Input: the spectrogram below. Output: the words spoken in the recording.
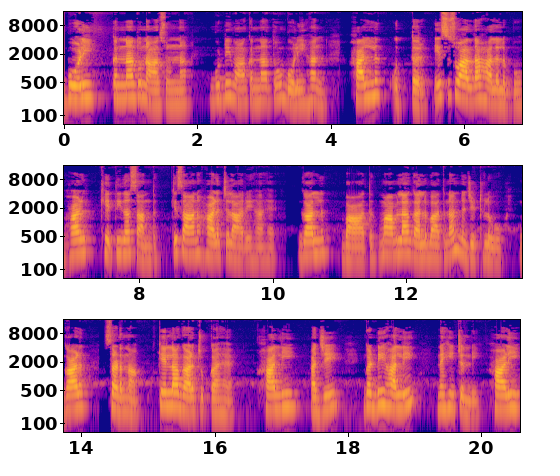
ਬੋਲੀ, ਕੰਨਾਂ ਤੋਂ ਨਾ ਸੁਣਨਾ। ਬੁੱਢੀ ਮਾਂ ਕੰਨਾਂ ਤੋਂ ਬੋਲੀ ਹਨ। ਹੱਲ ਉੱਤਰ। ਇਸ ਸਵਾਲ ਦਾ ਹੱਲ ਲੱਭੋ। ਹਲ, ਖੇਤੀ ਦਾ ਸੰਦ। ਕਿਸਾਨ ਹਲ ਚਲਾ ਰਿਹਾ ਹੈ। ਗੱਲ, ਬਾਤ। ਮਾਮਲਾ ਗੱਲਬਾਤ ਨਾਲ ਨਜਿੱਠ ਲਵੋ। ਗਲ, ਸੜਨਾ। ਕੇਲਾ ਗਲ ਚੁੱਕਾ ਹੈ। ਹਾਲੀ, ਅਜੇ। ਗੱਡੀ ਹਾਲੀ ਨਹੀਂ ਚੱਲੀ। ਹਾਲੀ,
